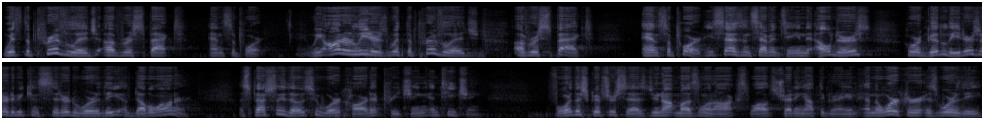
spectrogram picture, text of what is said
with the privilege of respect and support. We honor leaders with the privilege of respect and support. He says in 17, the elders who are good leaders are to be considered worthy of double honor, especially those who work hard at preaching and teaching. For the scripture says, Do not muzzle an ox while it's treading out the grain, and the worker is worthy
